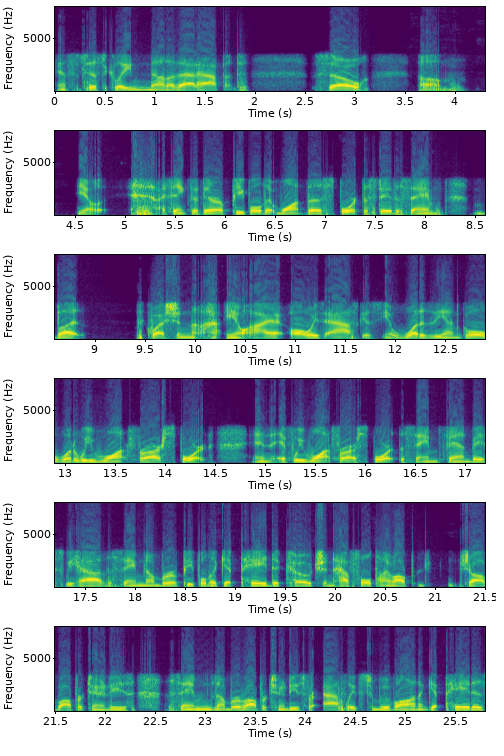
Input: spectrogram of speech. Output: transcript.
And statistically, none of that happened. So, um, you know, I think that there are people that want the sport to stay the same, but the question you know I always ask is you know what is the end goal? What do we want for our sport? And if we want for our sport the same fan base we have, the same number of people that get paid to coach and have full-time op- job opportunities, the same number of opportunities for athletes to move on and get paid as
